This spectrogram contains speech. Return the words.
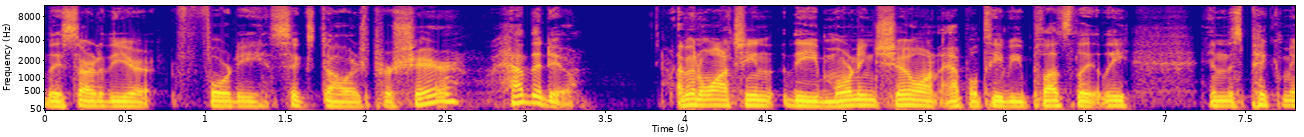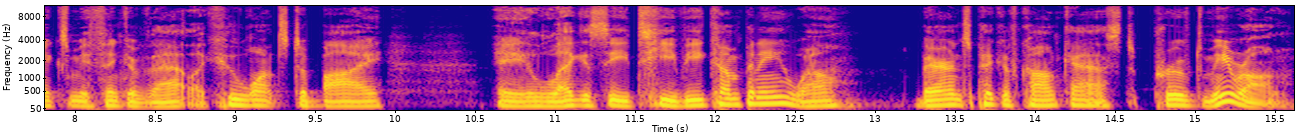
they started the year at $46 per share. How'd they do? I've been watching the morning show on Apple TV Plus lately, and this pick makes me think of that. Like, who wants to buy a legacy TV company? Well, Barron's pick of Comcast proved me wrong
